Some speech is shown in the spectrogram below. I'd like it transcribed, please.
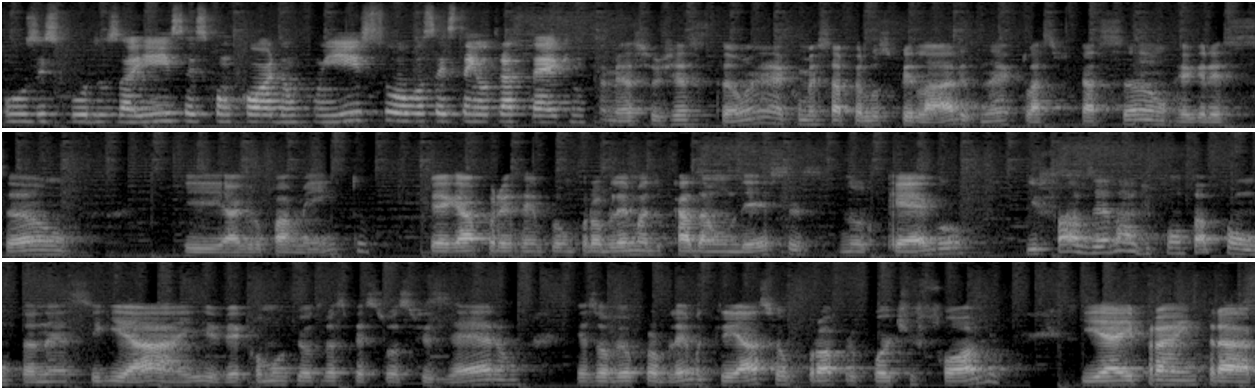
os estudos aí? Vocês concordam com isso ou vocês têm outra técnica? A minha sugestão é começar pelos pilares, né? Classificação, regressão e agrupamento. Pegar, por exemplo, um problema de cada um desses no Kaggle e fazer lá de ponta a ponta, né? Se guiar aí, ver como que outras pessoas fizeram resolver o problema, criar seu próprio portfólio e aí para entrar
